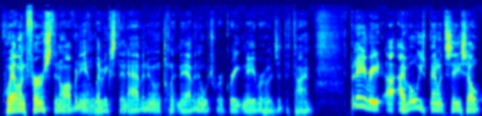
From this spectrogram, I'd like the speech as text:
Quail and First in Albany, and Livingston Avenue and Clinton Avenue, which were great neighborhoods at the time. But at any rate, I've always been with the city. So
